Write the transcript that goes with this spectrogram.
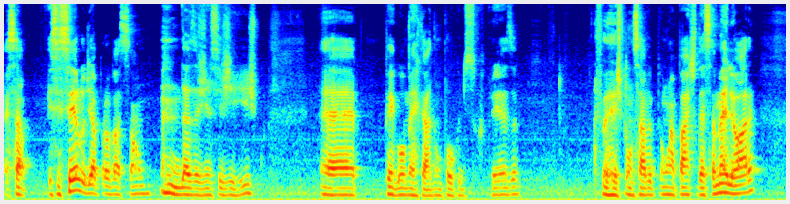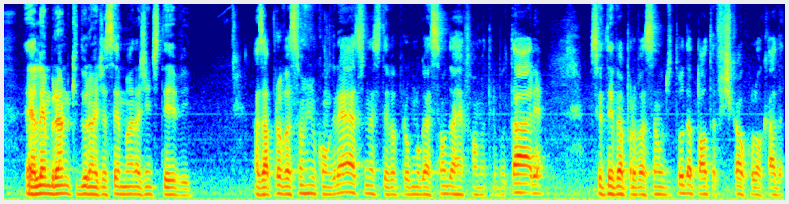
essa, esse selo de aprovação das agências de risco é, pegou o mercado um pouco de surpresa, foi responsável por uma parte dessa melhora. É, lembrando que durante a semana a gente teve as aprovações no Congresso, né? você teve a promulgação da reforma tributária, você teve a aprovação de toda a pauta fiscal colocada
